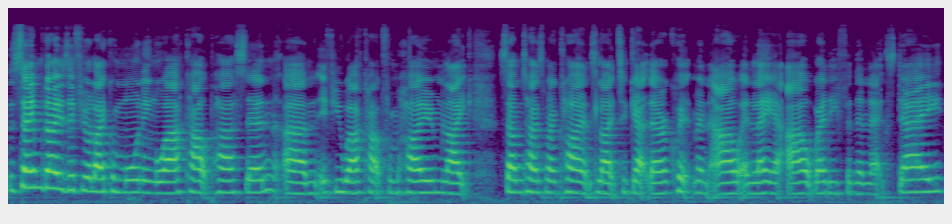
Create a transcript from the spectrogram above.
The same goes if you're like a morning workout person. Um, if you work out from home like sometimes my clients like to get their equipment out and lay it out ready for the next day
